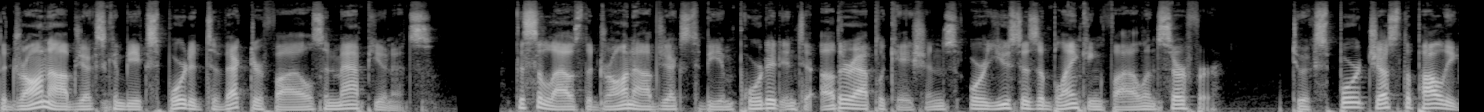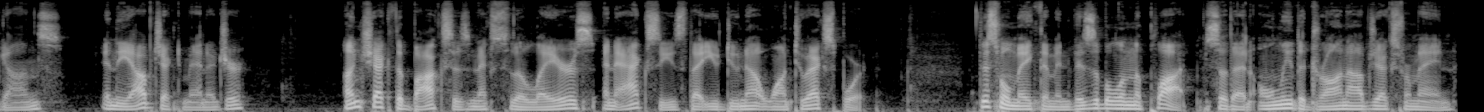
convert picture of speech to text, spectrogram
The drawn objects can be exported to vector files and map units. This allows the drawn objects to be imported into other applications or used as a blanking file in Surfer. To export just the polygons, in the Object Manager, uncheck the boxes next to the layers and axes that you do not want to export. This will make them invisible in the plot so that only the drawn objects remain.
